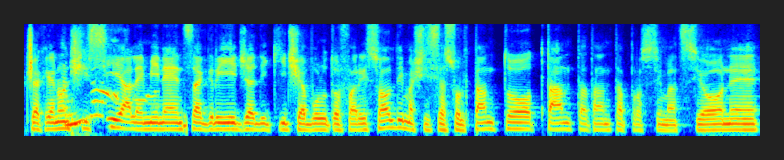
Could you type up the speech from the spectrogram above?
cioè che non Ah, ci no! sia l'eminenza grigia di chi ci ha voluto fare i soldi, ma ci sia soltanto tanta tanta approssimazione,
